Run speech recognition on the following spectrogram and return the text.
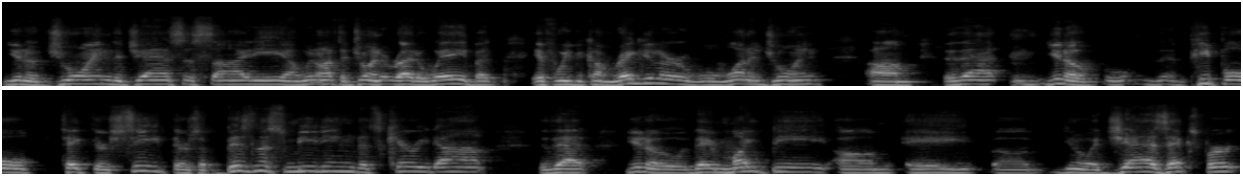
you know, join the Jazz Society. And we don't have to join it right away, but if we become regular, we'll want to join. Um, that, you know, people take their seat. There's a business meeting that's carried out that, you know, there might be um, a, uh, you know, a jazz expert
